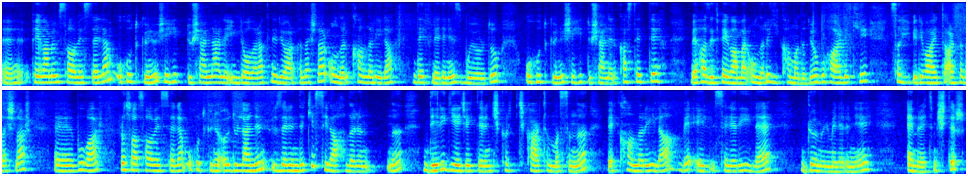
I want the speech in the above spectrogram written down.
E, Peygamberimiz sallallahu aleyhi ve sellem Uhud günü şehit düşenlerle ilgili olarak ne diyor arkadaşlar? Onları kanlarıyla defnediniz buyurdu. Uhud günü şehit düşenleri kastetti ve Hazreti Peygamber onları yıkamadı diyor. Bu haldeki sahih bir rivayette arkadaşlar e, bu var. Resulullah sallallahu aleyhi ve sellem Uhud günü öldürülenlerin üzerindeki silahlarını, deri giyeceklerin çıkartılmasını ve kanlarıyla ve elbiseleriyle gömülmelerini emretmiştir.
